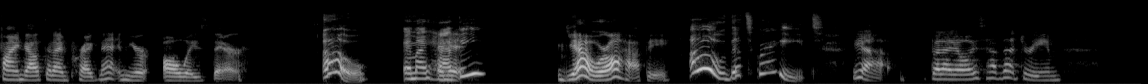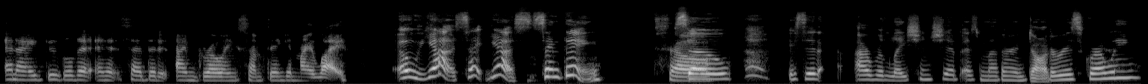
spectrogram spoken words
find out that I'm pregnant and you're always there. Oh, am I it- happy? Yeah, we're all happy. oh, that's great. Yeah, but I always have that dream and I googled it and it said that it, I'm growing something in my life. Oh, yeah, sa- yes, same thing. So, So, is it our relationship as mother and daughter is growing?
